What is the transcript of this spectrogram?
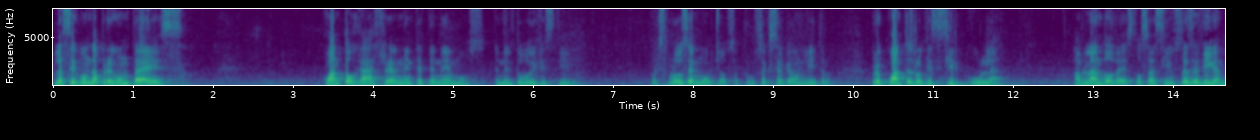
La segunda pregunta es, ¿cuánto gas realmente tenemos en el tubo digestivo? Porque se produce mucho, se produce cerca de un litro. Pero ¿cuánto es lo que circula hablando de esto? O sea, si ustedes se fijan,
